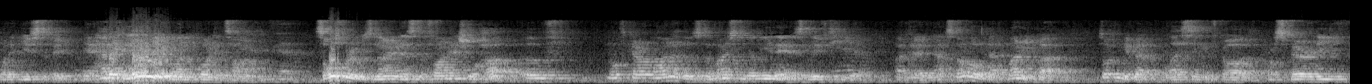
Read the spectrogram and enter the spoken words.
what it used to be. It had a glory at one point in time. Salisbury was known as the financial hub of North Carolina. There was the most millionaires lived here, I've heard. Now, it's not all about money, but talking about the blessing of God, prosperity.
